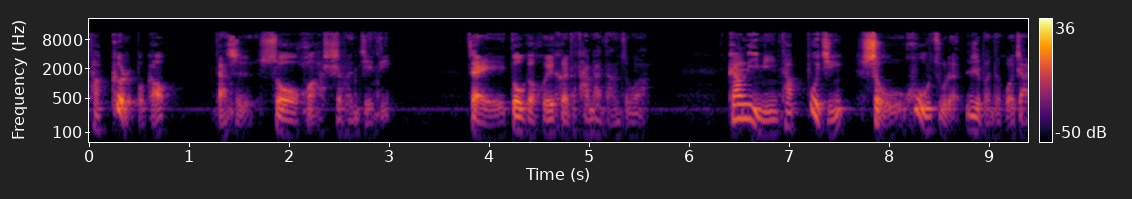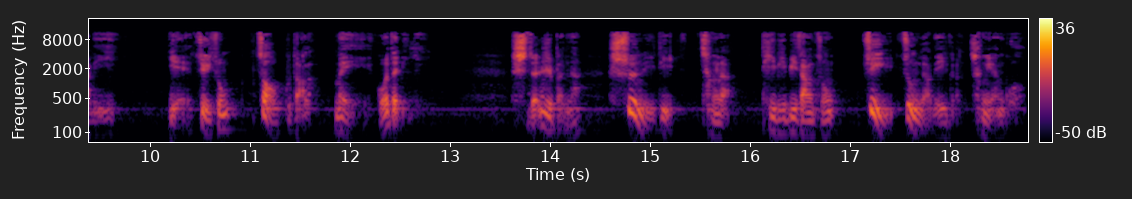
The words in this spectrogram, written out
他个儿不高。但是说话十分坚定，在多个回合的谈判当中啊，甘利明他不仅守护住了日本的国家利益，也最终照顾到了美国的利益，使得日本呢顺利地成了 TPP 当中最重要的一个成员国。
